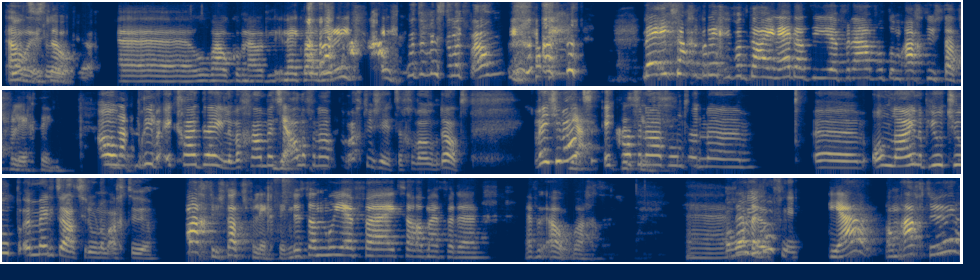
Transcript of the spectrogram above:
Oh, dat is zo. leuk. Ja. Eh, hoe wou ik hem nou... Nee, ik wou die even... Ik word er misselijk van. Nee, ik zag een berichtje van Tijn, hè, dat hij eh, vanavond om 8 uur stadsverlichting. Oh, prima. Ik ga het delen. We gaan met z'n Ja. allen vanavond om 8 uur zitten. Gewoon dat. Weet je wat? Ja, ik ga vanavond een, ehm, ehm, online op YouTube een meditatie doen om 8 uur. Om 8 uur stadsverlichting. Dus dan moet je even, ik zal hem even de, even, oh, wacht. Wel hoor je hem of niet? Ja, om 8 uur.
